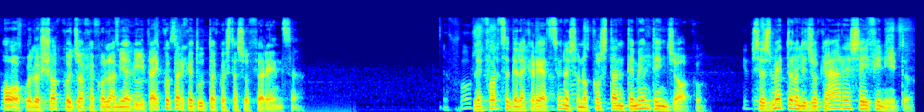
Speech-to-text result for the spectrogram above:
oh, quello sciocco gioca con la mia vita, ecco perché tutta questa sofferenza. Le forze della creazione sono costantemente in gioco. Se smettono di giocare, sei finito.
